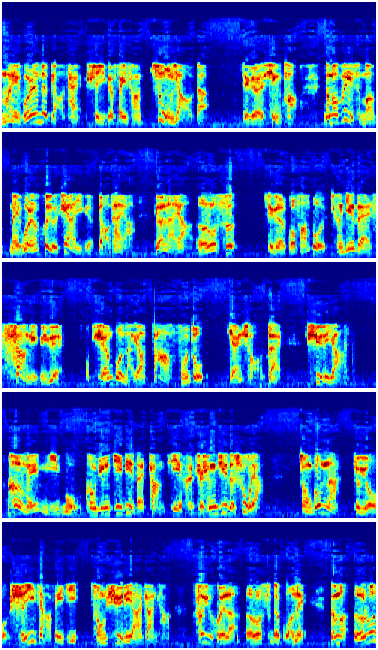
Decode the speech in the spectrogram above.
美国人的表态是一个非常重要的这个信号。那么，为什么美国人会有这样一个表态啊？原来呀，俄罗斯这个国防部曾经在上一个月宣布呢，要大幅度减少在叙利亚赫梅米姆空军基地的战机和直升机的数量，总共呢就有十一架飞机从叙利亚战场飞回了俄罗斯的国内。那么俄罗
